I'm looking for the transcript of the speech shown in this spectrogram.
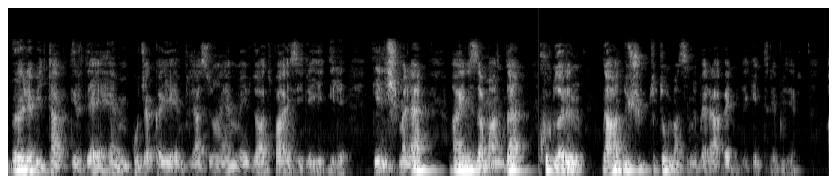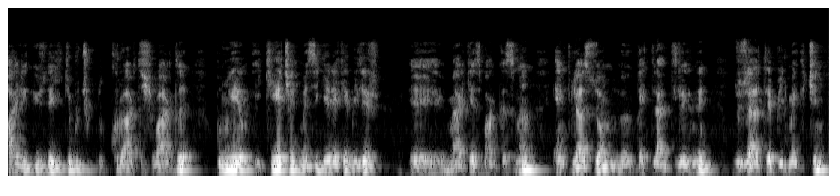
böyle bir takdirde hem Ocak ayı enflasyonu hem mevduat faiziyle ilgili gelişmeler aynı zamanda kurların daha düşük tutulmasını beraberinde getirebilir aylık yüzde iki buçukluk kur artışı vardı. Bunu ikiye çekmesi gerekebilir e, Merkez Bankası'nın enflasyon e, beklentilerini düzeltebilmek için.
